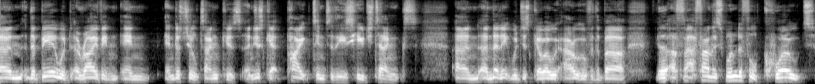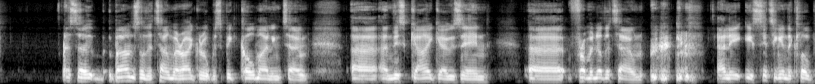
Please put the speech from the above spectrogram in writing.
and the beer would arrive in, in industrial tankers and just get piped into these huge tanks, and and then it would just go out, out over the bar. Uh, I, found this wonderful quote. So Barnsley, the town where I grew up, was a big coal mining town, uh, and this guy goes in uh, from another town, and he, he's sitting in the club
